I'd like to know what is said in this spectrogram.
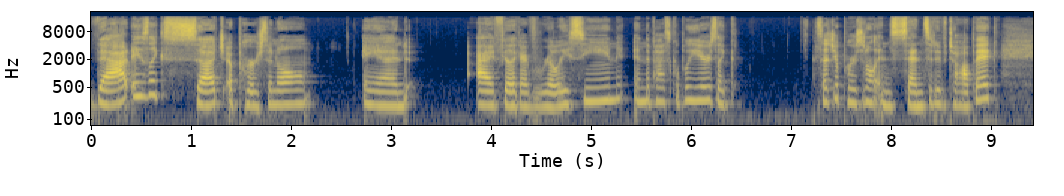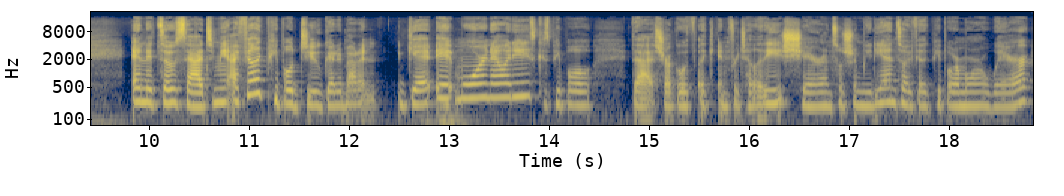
that is like such a personal and I feel like I've really seen in the past couple years, like such a personal and sensitive topic. And it's so sad to me. I feel like people do get about it get it more nowadays because people that struggle with like infertility share on social media and so i feel like people are more aware.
